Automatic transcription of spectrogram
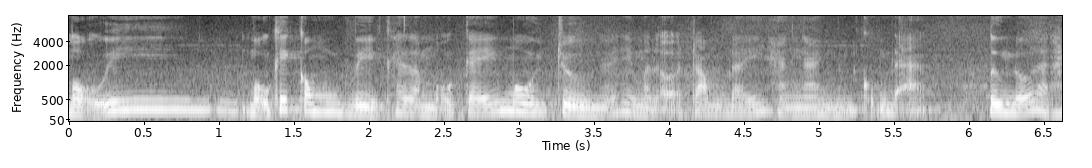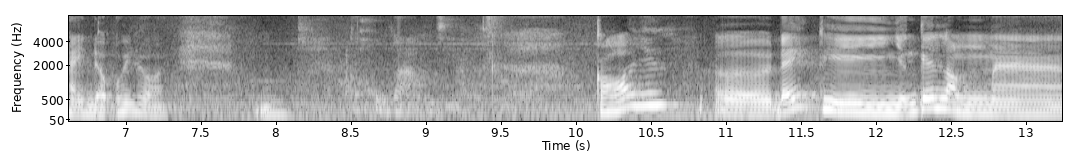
mỗi mỗi cái công việc hay là mỗi cái môi trường ấy thì mình ở trong đấy hàng ngày mình cũng đã tương đối là thay đổi rồi. Ừ. có khủng hoảng không chị? Có chứ. Ờ, đấy thì những cái lần mà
